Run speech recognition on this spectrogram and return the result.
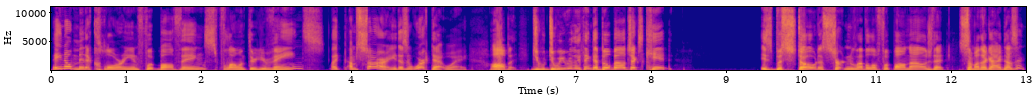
They ain't no midichlorian football things flowing through your veins. Like, I'm sorry, it doesn't work that way. Oh, but do do we really think that Bill Belichick's kid is bestowed a certain level of football knowledge that some other guy doesn't?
